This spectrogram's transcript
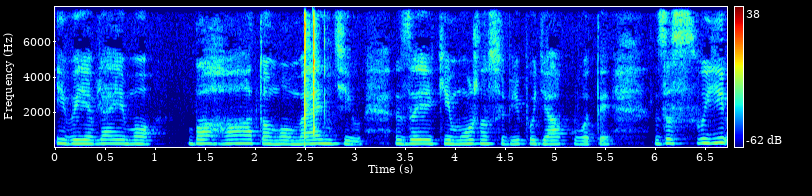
і виявляємо багато моментів, за які можна собі подякувати, за свої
